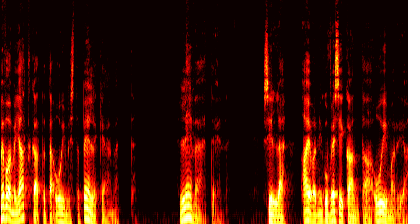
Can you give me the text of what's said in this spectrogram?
Me voimme jatkaa tätä uimista pelkäämättä, leväten, sillä aivan niin kuin vesi kantaa uimaria,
